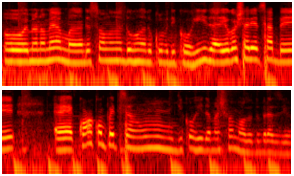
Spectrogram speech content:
Oi, meu nome é Amanda, sou aluna do Juan do Clube de Corrida e eu gostaria de saber é, qual a competição de corrida mais famosa do Brasil?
